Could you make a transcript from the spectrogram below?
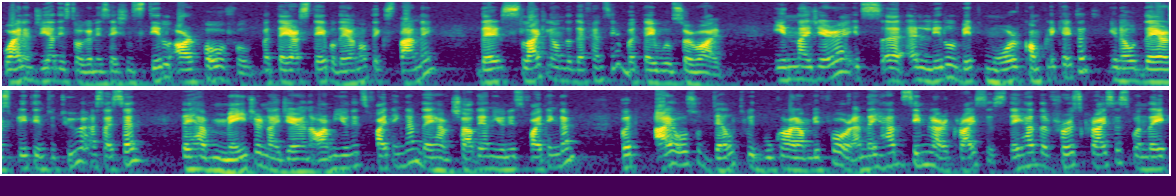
violent jihadist organizations still are powerful, but they are stable. They are not expanding. They're slightly on the defensive, but they will survive. In Nigeria, it's uh, a little bit more complicated. You know, they are split into two, as I said. They have major Nigerian army units fighting them. They have Chadian units fighting them. But I also dealt with Boko Haram before, and they had similar crises. They had the first crisis when they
